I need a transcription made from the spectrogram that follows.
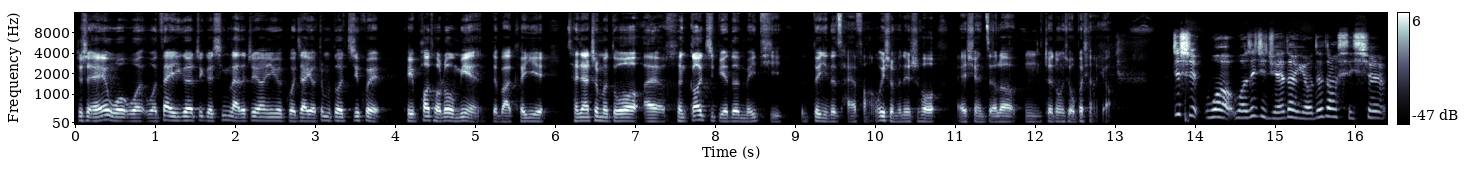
就是哎，我我我在一个这个新来的这样一个国家，有这么多机会可以抛头露面，对吧？可以参加这么多呃很高级别的媒体对你的采访，为什么那时候哎选择了嗯这东西我不想要？就是我我自己觉得有的东西是，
